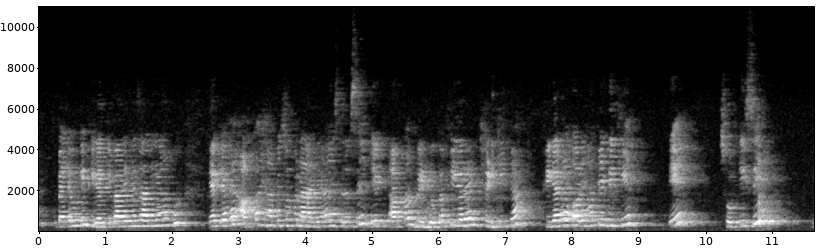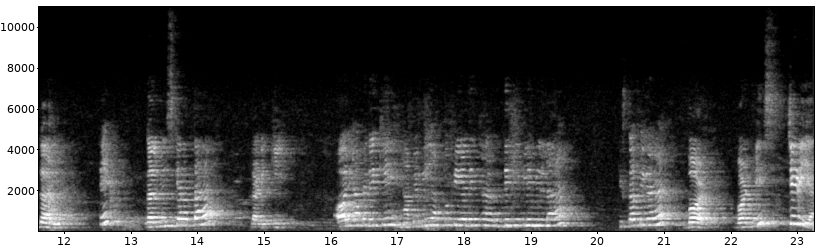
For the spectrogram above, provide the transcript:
तो पहले उनके फिगर के बारे में जानिए आप या क्या है? आपका यहाँ पे जो बनाया गया है इस तरह से, एक आपका विंडो का फिगर है, खिड़की का फिगर है, और यहाँ पे देखिए, एक छोटी सी गर्ल, ठीक? गर्ल मीन्स क्या होता है? लड़की। और यहाँ पे देखिए, यहाँ पे भी आपको फिगर देखने के लिए मिल रहा है। किसका फिगर है? बर्ड बर्ड मीन्स चिड़िया।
